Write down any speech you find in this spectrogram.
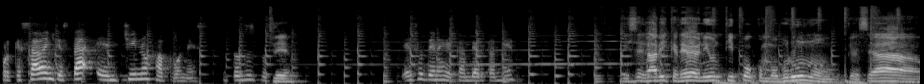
Porque saben que está en chino-japonés. Entonces, pues Sí. eso tiene que cambiar también. Dice Gaby que debe venir un tipo como Bruno, que sea,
